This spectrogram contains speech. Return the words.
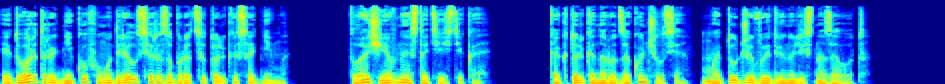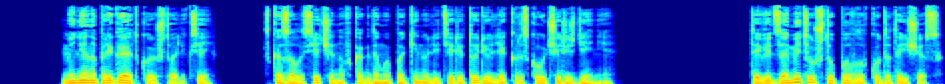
Эдуард Родников умудрялся разобраться только с одним. Плачевная статистика. Как только народ закончился, мы тут же выдвинулись на завод. «Меня напрягает кое-что, Алексей», — сказал Сеченов, когда мы покинули территорию лекарского учреждения. «Ты ведь заметил, что Павлов куда-то исчез?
